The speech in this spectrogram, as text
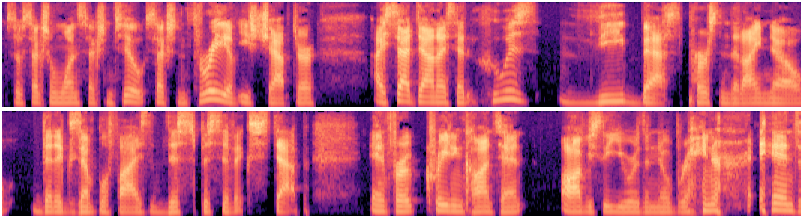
so section one, section two, section three of each chapter, I sat down, I said, who is the best person that I know that exemplifies this specific step? And for creating content, obviously you were the no brainer. and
